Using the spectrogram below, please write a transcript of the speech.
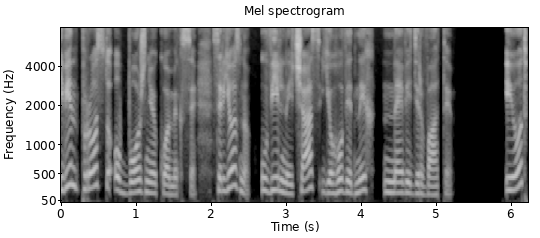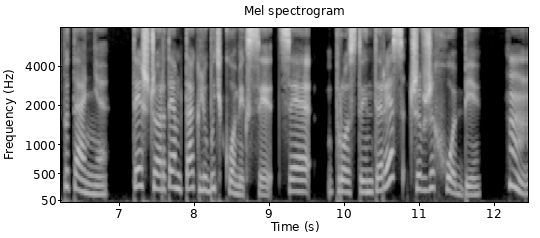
І він просто обожнює комікси. Серйозно, у вільний час його від них не відірвати. І от питання: те, що Артем так любить комікси, це просто інтерес чи вже хобі? Хм,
